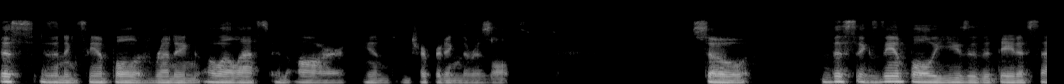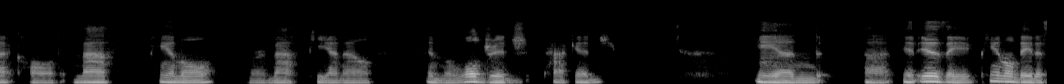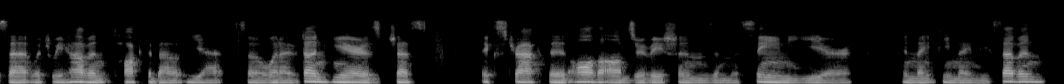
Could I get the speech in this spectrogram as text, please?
This is an example of running OLS in R and interpreting the results. So this example uses a data set called Math Panel or Math PNL in the Wooldridge package. And uh, it is a panel data set, which we haven't talked about yet. So what I've done here is just extracted all the observations in the same year in 1997.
